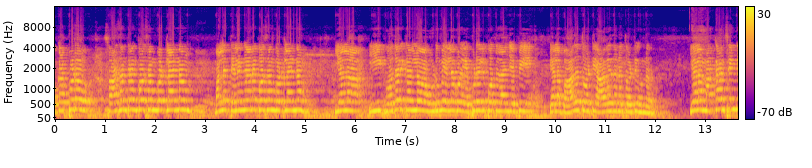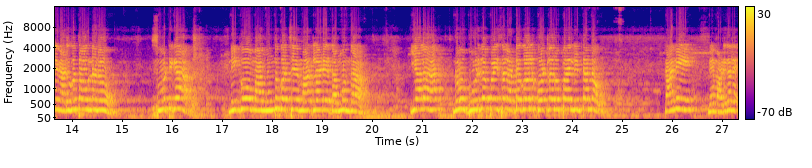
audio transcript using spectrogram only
ఒకప్పుడు స్వాతంత్రం కోసం కొట్లాడినాం మళ్ళీ తెలంగాణ కోసం కొట్లాడినాం. ఇలా ఈ గోదరికంలో ఆ ఉడుము ఎల్ల ఎప్పుడు వెళ్ళిపోతుంది అని చెప్పి ఇలా బాధతోటి ఆవేదనతోటి ఉన్నారు. ఇలా మక్కాన్ సింగ్ నేను అడుగుతా ఉన్నాను సూటిగా నీకు మా ముందుకొచ్చే మాట్లాడే దమ్ముందా? ఇలా నువ్వు బూడిద పైసలు అడ్డగోలు కోట్ల రూపాయలు తింటున్నావు. కానీ మేము అడగలే.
